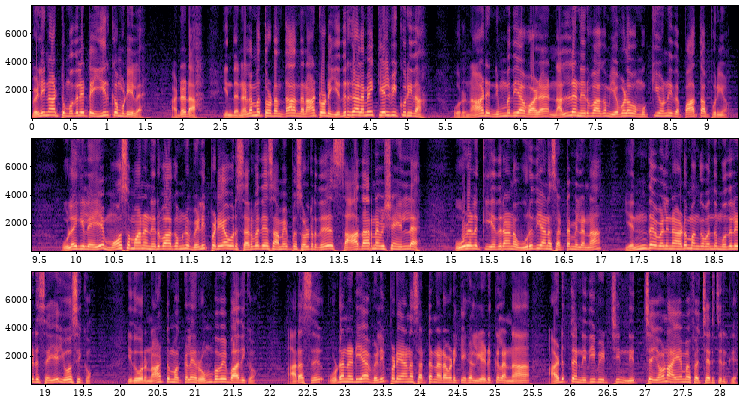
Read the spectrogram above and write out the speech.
வெளிநாட்டு முதலீட்டை ஈர்க்க முடியல. அடடா இந்த நிலைமை தொடர்ந்தா அந்த நாட்டோட எதிர்காலமே கேள்விக்குறிதான். ஒரு நாடு நிம்மதியாக வாழ நல்ல நிர்வாகம் எவ்வளவு முக்கியம்னு இதை பார்த்தா புரியும். உலகிலேயே மோசமான நிர்வாகம்னு வெளிப்படையாக ஒரு சர்வதேச அமைப்பு சொல்கிறது சாதாரண விஷயம் இல்லை. ஊழலுக்கு எதிரான உறுதியான சட்டம் இல்லைன்னா எந்த வெளிநாடும் அங்கே வந்து முதலீடு செய்ய யோசிக்கும். இது ஒரு நாட்டு மக்களை ரொம்பவே பாதிக்கும். அரசு உடனடியாக வெளிப்படையான சட்ட நடவடிக்கைகள் எடுக்கலைன்னா அடுத்த நிதி வீழ்ச்சி நிச்சயம்னு ஐஎம்எஃப் எச்சரிச்சிருக்கு.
